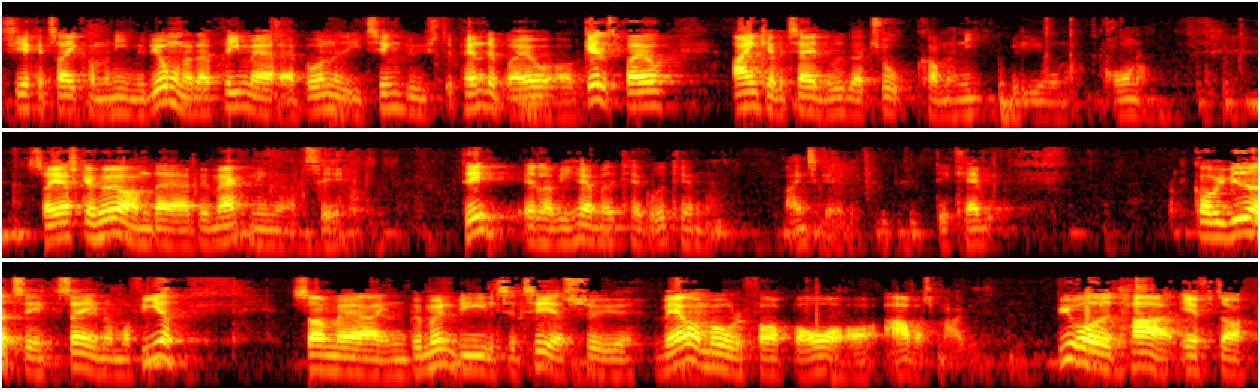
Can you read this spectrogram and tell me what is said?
ca. 3,9 millioner, der primært er bundet i tinglyste pantebreve og gældsbreve. Egenkapitalen udgør 2,9 millioner kroner. Så jeg skal høre, om der er bemærkninger til det, eller vi hermed kan godkende regnskabet. Det kan vi. Går vi videre til sag nummer 4, som er en bemyndigelse til at søge værgemål for borger- og arbejdsmarked. Byrådet har efter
